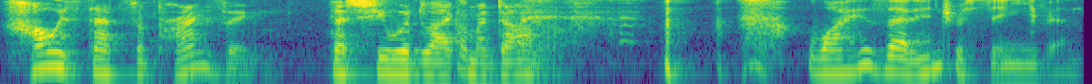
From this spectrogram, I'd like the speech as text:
how is that surprising that she would like Madonna? Why is that interesting, even?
